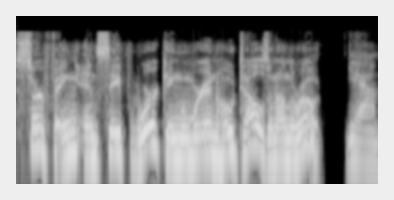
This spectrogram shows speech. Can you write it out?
surfing and safe working when we're in hotels and on the road. Yeah.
